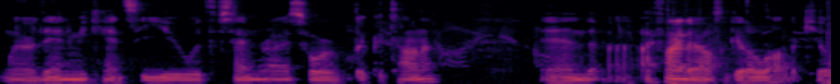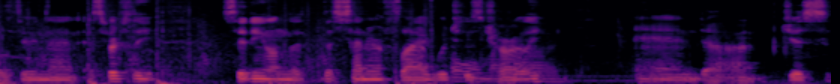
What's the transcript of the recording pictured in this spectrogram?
where the enemy can't see you with the samurai sword, with the katana, and uh, I find I also get a lot of kills doing that, especially sitting on the, the center flag, which Oh is Charlie God. and uh, just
